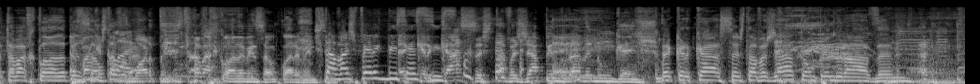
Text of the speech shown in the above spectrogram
estava a reclamar da A pensão. vaca estava Claro. morta, estava a reclamar da pensão, claramente. sim. Estava à espera que A dissesse isso. carcaça estava já pendurada num gancho. A carcaça estava já tão pendurada.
